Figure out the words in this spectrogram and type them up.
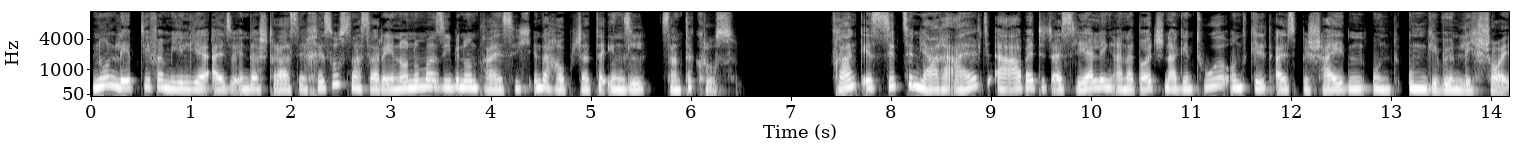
Nun lebt die Familie also in der Straße Jesus Nazareno Nummer 37 in der Hauptstadt der Insel Santa Cruz. Frank ist 17 Jahre alt, er arbeitet als Lehrling einer deutschen Agentur und gilt als bescheiden und ungewöhnlich scheu.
